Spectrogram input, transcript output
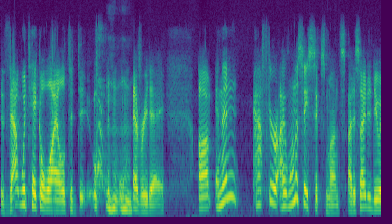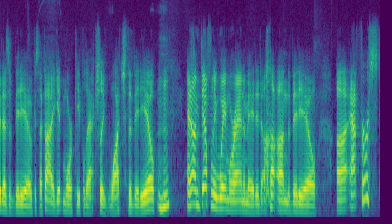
that would take a while to do Mhm, every day. Um, and then after I want to say six months, I decided to do it as a video because I thought I'd get more people to actually watch the video. Mhm. And I'm definitely way more animated on the video. Uh, at first,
